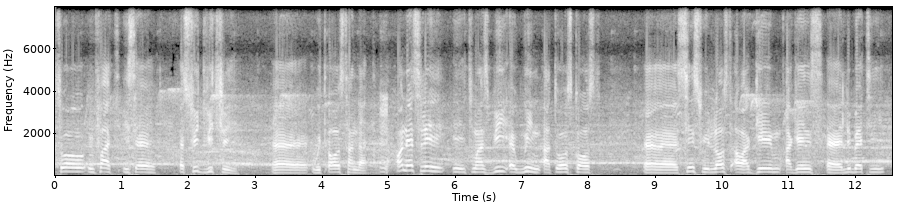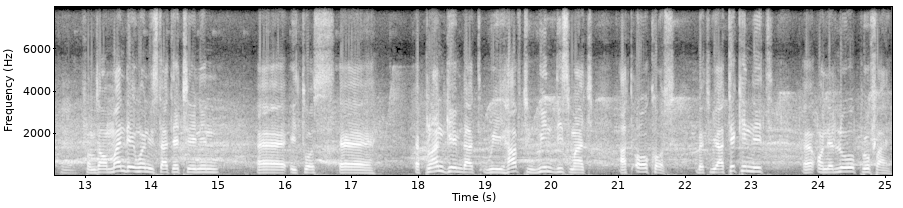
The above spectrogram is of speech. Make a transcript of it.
So, in fact, it's a, a sweet victory uh, with all standard. Honestly, it must be a win at all costs. Uh, since we lost our game against uh, Liberty, mm. from on Monday when we started training, uh, it was a planned game that we have to win this match at all costs. But we are taking it uh, on a low profile.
